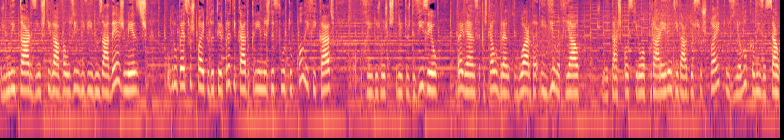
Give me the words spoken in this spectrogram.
Os militares investigavam os indivíduos há 10 meses. O grupo é suspeito de ter praticado crimes de furto qualificado ocorridos nos distritos de Viseu, Bragança, Castelo Branco, Guarda e Vila Real. Os militares conseguiram apurar a identidade dos suspeitos e a localização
